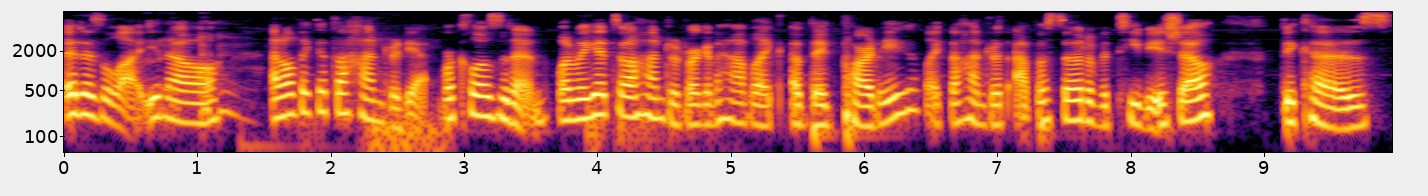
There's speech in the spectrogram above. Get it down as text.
It is a lot, you know. I don't think it's a hundred yet. We're closing in. When we get to a hundred, we're gonna have like a big party, like the hundredth episode of a TV show, because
